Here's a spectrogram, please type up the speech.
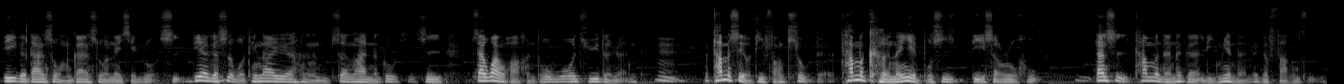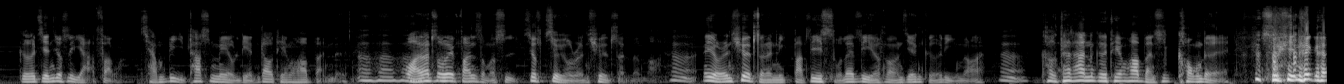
第一个当然是我们刚才说的那些弱势，第二个是我听到一个很震撼的故事，是在万华很多蜗居的人，嗯，他们是有地方住的，他们可能也不是低收入户，但是他们的那个里面的那个房子。隔间就是雅房，墙壁它是没有连到天花板的。嗯哼，哇，那这会发生什么事？就就有人确诊了嘛。嗯，那有人确诊了，你把自己锁在自己的房间隔离嘛。嗯，靠，但他那个天花板是空的哎，所以那个，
